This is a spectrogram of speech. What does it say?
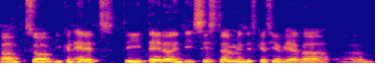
Um, so you can edit the data in the system. In this case here, we have a, um,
